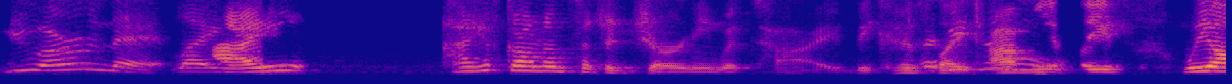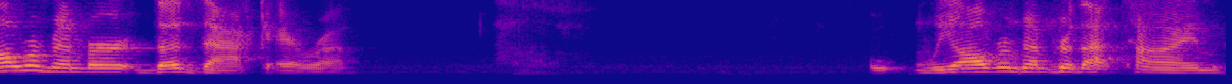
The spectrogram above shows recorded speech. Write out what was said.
You earned that." Like I I have gone on such a journey with Ty because, like, obviously, we all remember the Zach era. We all remember that time.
